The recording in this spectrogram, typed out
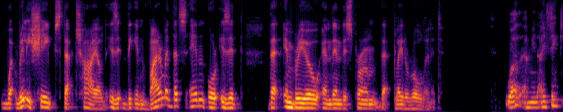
what really shapes that child is it the environment that's in, or is it that embryo and then the sperm that played a role in it? well, I mean, I think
